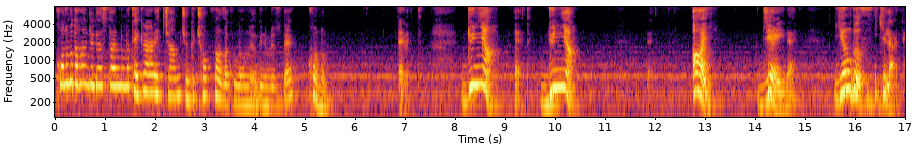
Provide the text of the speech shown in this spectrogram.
Konumu daha önce gösterdim ama tekrar edeceğim. Çünkü çok fazla kullanılıyor günümüzde. Konum. Evet. Dünya. Evet. Dünya. Ay. C ile. Yıldız. ikilerle.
